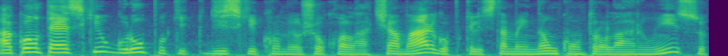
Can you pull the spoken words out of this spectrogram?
Acontece que o grupo que disse que comeu chocolate amargo, porque eles também não controlaram isso,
